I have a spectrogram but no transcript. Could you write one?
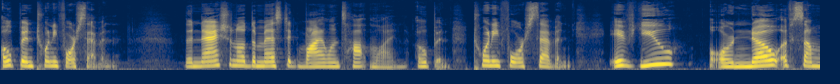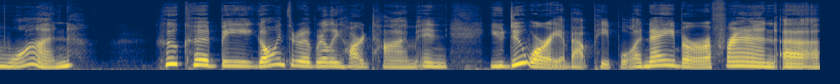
open 24 7. The National Domestic Violence Hotline open 24 7. If you or know of someone who could be going through a really hard time and you do worry about people, a neighbor, a friend, uh,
